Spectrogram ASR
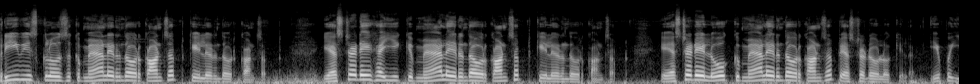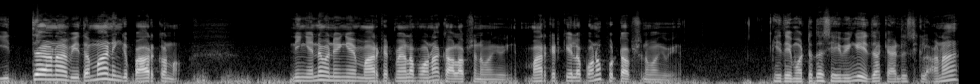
ப்ரீவியஸ் க்ளோஸுக்கு மேலே இருந்த ஒரு கான்செப்ட் கீழே இருந்த ஒரு கான்செப்ட் எஸ்டர்டே ஹைக்கு மேலே இருந்த ஒரு கான்செப்ட் கீழே இருந்த ஒரு கான்செப்ட் எஸ்டர்டே லோக்கு மேலே இருந்த ஒரு கான்செப்ட் எஸ்டர்டே லோ கீழே. இப்போ இத்தனை விதமாக நீங்கள் பார்க்கணும். நீங்கள் என்ன பண்ணுவீங்க? மார்க்கெட் மேலே போனால் கால் ஆப்ஷன் வாங்குவீங்க. மார்க்கெட் கீழே போனால் புட் ஆப்ஷன் வாங்குவீங்க. இதை மட்டும் தான் செய்வீங்க இதுதான் கேண்டில்ஸ்டிக் ஆனால்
